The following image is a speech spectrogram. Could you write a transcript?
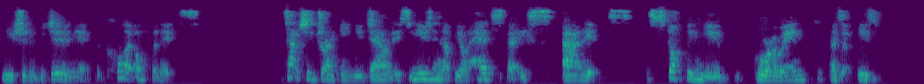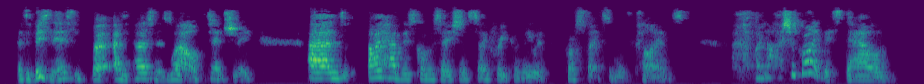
you shouldn't be doing it, but quite often it's, it's actually dragging you down. It's using up your headspace and it's stopping you growing as is, as a business, but as a person as well, potentially. And I have this conversation so frequently with prospects and with clients. I went, I should write this down.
